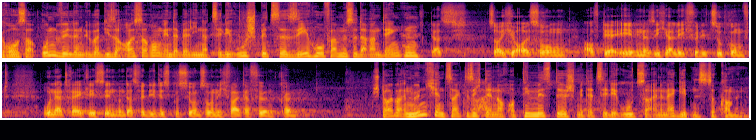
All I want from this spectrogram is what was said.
Großer Unwillen über diese Äußerung in der Berliner CDU-Spitze. Seehofer müsse daran denken, dass solche Äußerungen auf der Ebene sicherlich für die Zukunft unerträglich sind und dass wir die Diskussion so nicht weiterführen können. Stoiber in München zeigte sich dennoch optimistisch, mit der CDU zu einem Ergebnis zu kommen.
